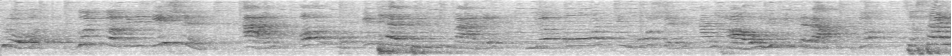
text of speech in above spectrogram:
growth, good communication, and also it helps you to manage your own emotions and how you interact with your society.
